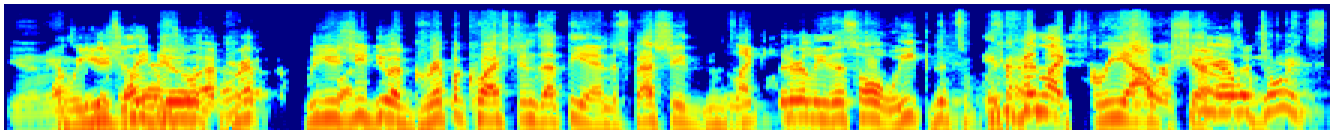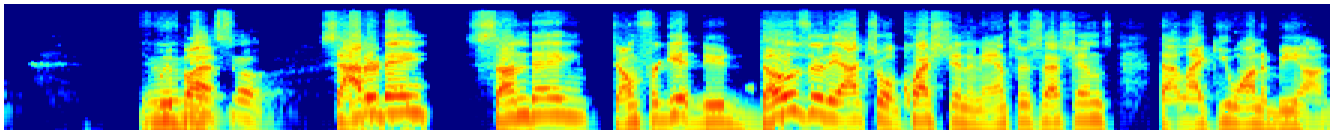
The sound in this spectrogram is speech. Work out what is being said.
You know what I mean? And we usually do a grip. We usually do a grip of questions at the end, especially Mhm. like literally this whole week. It's, These have been like three hour three hour joints. You know We- what I mean? So Saturday, Sunday, don't forget, dude, those are the actual question and answer sessions that like you want to be on.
